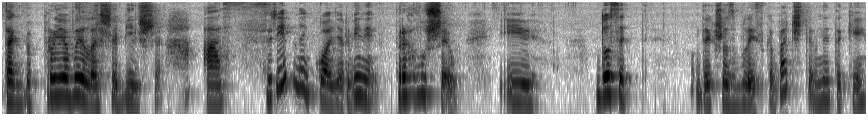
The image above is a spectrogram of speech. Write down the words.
так би проявила ще більше. А срібний колір він приглушив. І досить От якщо зблизька, бачите, вони такі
